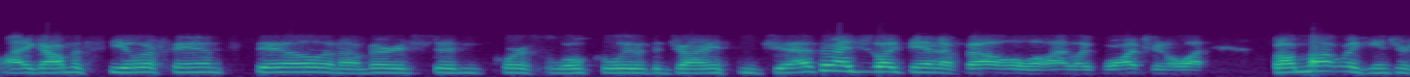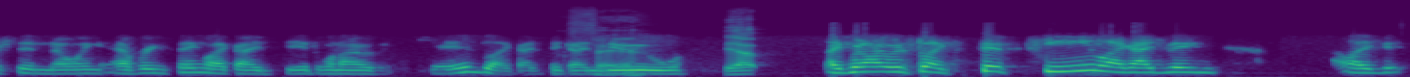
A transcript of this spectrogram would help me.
like I'm a Steeler fan still, and I'm very interested, of course, locally with the Giants and Jets, and I just like the NFL a lot. I like watching a lot, but I'm not like interested in knowing everything like I did when I was a kid. Like I think I knew, Yep. like when I was like 15, like I think like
